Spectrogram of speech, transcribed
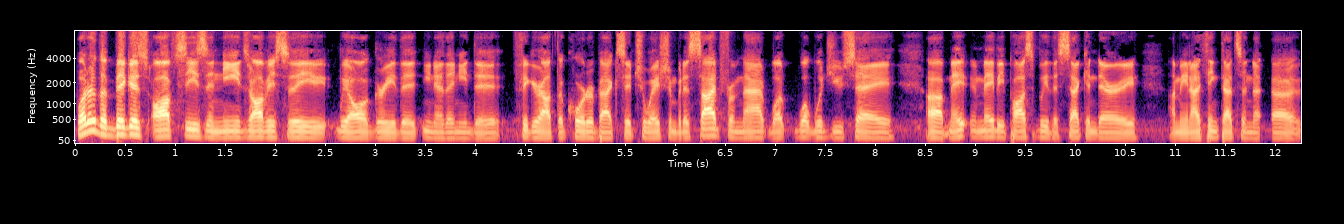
What are the biggest offseason needs? Obviously, we all agree that you know they need to figure out the quarterback situation. But aside from that, what what would you say? Uh, may, maybe possibly the secondary. I mean, I think that's a uh,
